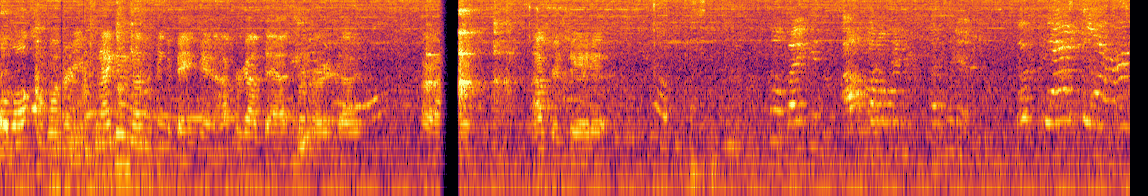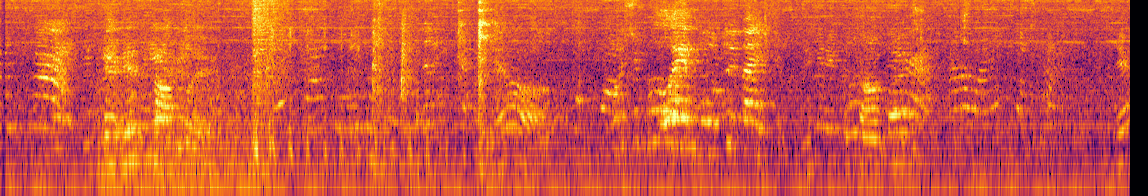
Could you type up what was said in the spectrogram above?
I was also wondering, can I get another thing of bacon? I forgot that for her, so. Alright. I appreciate it. There is chocolate. Yeah. You can eat the chocolate. Yeah.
